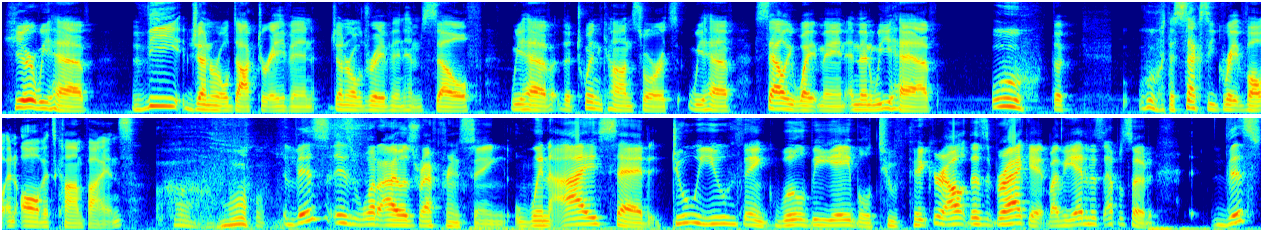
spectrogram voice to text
Here we have the General Dr. Avon, General Draven himself. We have the twin consorts. We have Sally Whitemane, and then we have, ooh, the, ooh, the sexy Great Vault and all of its confines. This is what I was referencing when I said, Do you think we'll be able to figure out this bracket by the end of this episode? This,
